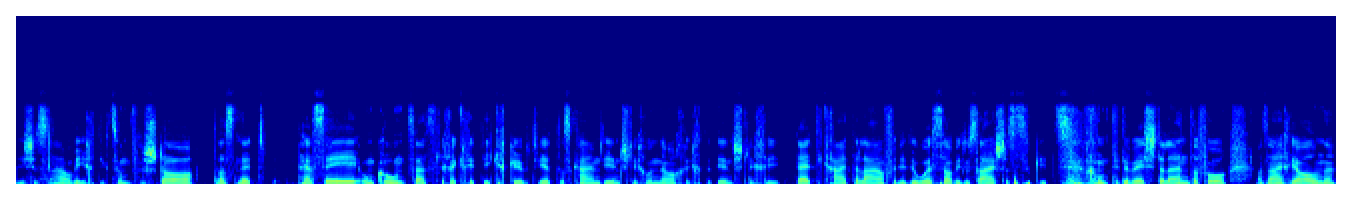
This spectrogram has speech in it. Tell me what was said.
ist es auch wichtig zum Verstehen, dass nicht per se und grundsätzliche Kritik geübt wird, dass geheimdienstliche und nachrichtendienstliche Tätigkeiten laufen in den USA. Wie du sagst, das gibt's, kommt in den besten Ländern vor, also eigentlich in allen,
